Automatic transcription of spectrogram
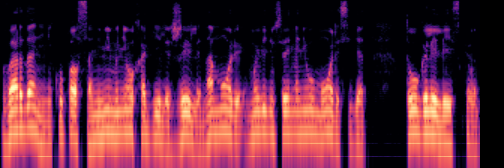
в Иордане не купался, они мимо него ходили, жили, на море. Мы видим все время, они у моря сидят. То у Галилейского,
